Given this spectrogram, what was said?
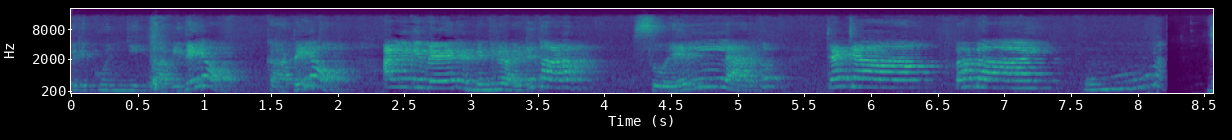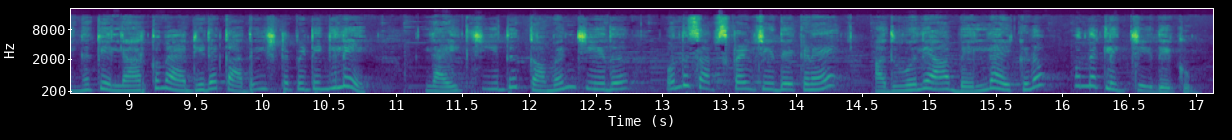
ഒരു കുഞ്ഞി കവിതയോ കഥയോ അല്ലെങ്കിൽ വേറെ എന്തെങ്കിലും ആയിട്ട് കാണാം. സോ എല്ലാവർക്കും ബൈ നിങ്ങൾക്ക് എല്ലാവർക്കും ആന്റിയുടെ കഥ ഇഷ്ടപ്പെട്ടെങ്കിലേ ലൈക്ക് ചെയ്ത് കമന്റ് ചെയ്ത് ഒന്ന് സബ്സ്ക്രൈബ് ചെയ്തേക്കണേ. അതുപോലെ ആ ബെൽ ഐക്കണും ഒന്ന് ക്ലിക്ക് ചെയ്തേക്കും.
